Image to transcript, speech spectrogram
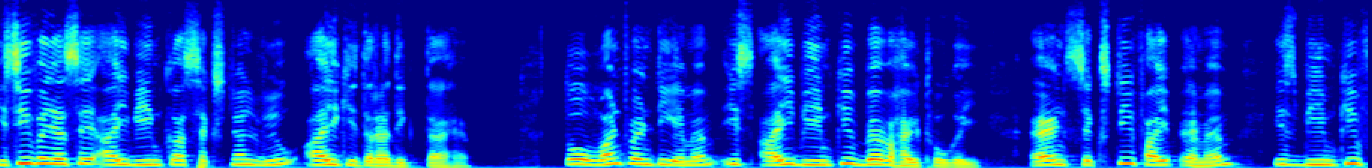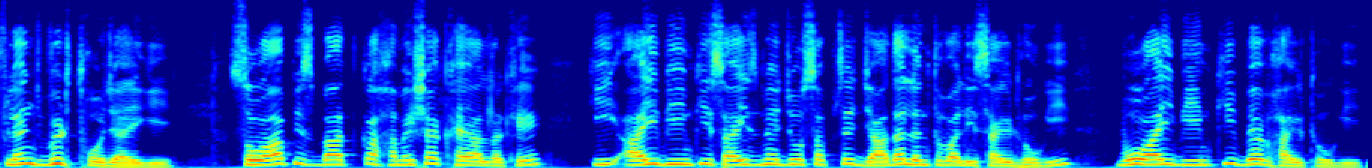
इसी वजह से आई बीम का सेक्शनल व्यू आई की तरह दिखता है। तो 120 ट्वेंटी mm इस आई बीम की वेब हाइट हो गई एंड 65 फाइव mm इस बीम की फ्लेंज विर्थ हो जाएगी। सो so आप इस बात का हमेशा ख्याल रखें कि आई बीम की साइज़ में जो सबसे ज़्यादा लेंथ वाली साइड होगी, वो आई बीम की वेब हाइट होगी।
